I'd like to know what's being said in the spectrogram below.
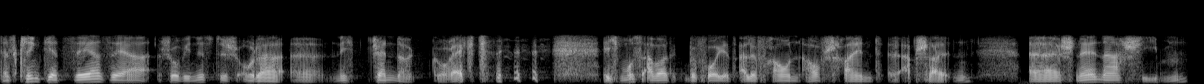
Das klingt jetzt sehr, sehr chauvinistisch oder äh, nicht genderkorrekt. Ich muss aber, bevor jetzt alle Frauen aufschreiend äh, abschalten, äh, schnell nachschieben.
